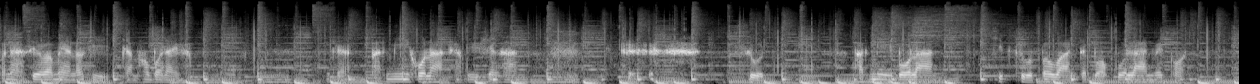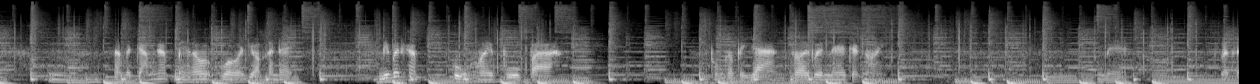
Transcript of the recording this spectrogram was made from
ปัญหาเชื่อว่าแม่แล้วสิจำเขาบ่ได้ครับก็ผัดมีโคราชครับอยู่เชียงคานสูตรผัดมีโบราณ คิดสูตรประวานแต่บอกโบราณไว้ก่อน อืมร้านประจำครับ แม่เราบอกว่าหยอกกันได้มีบัดครับกุ้งหอยปูปลาผมก็ไปย่างซอยเพิ่นแน่จักหน่อยแม่แล้วก็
